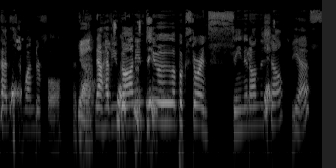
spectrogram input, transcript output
That's wonderful. Yeah. Now, have you So- gone into a bookstore and seen it on the Yes. shelf? Yes.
